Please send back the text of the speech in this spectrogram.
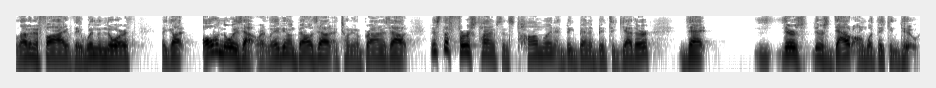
11 and 5. They win the North. They got all the noise out, right? Le'Veon Bell's out, Antonio Brown is out. This is the first time since Tomlin and Big Ben have been together that there's there's doubt on what they can do.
